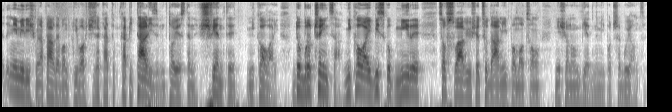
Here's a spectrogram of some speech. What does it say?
Wtedy nie mieliśmy naprawdę wątpliwości, że kapitalizm to jest ten święty Mikołaj, dobroczyńca, Mikołaj biskup Miry, co wsławił się cudami pomocą niesioną biednym i potrzebującym.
